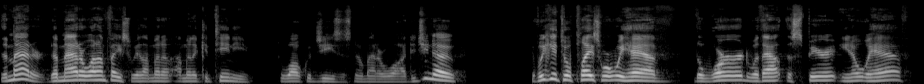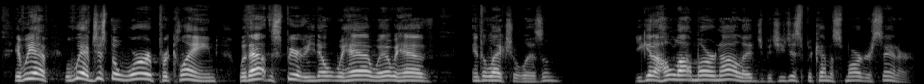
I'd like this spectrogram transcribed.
Doesn't matter. Doesn't matter what I'm faced with. I'm going to I'm going to continue to walk with Jesus no matter what. Did you know if we get to a place where we have the word without the spirit, you know what we have? If we have if we have just the word proclaimed without the spirit, you know what we have? Well, we have intellectualism. You get a whole lot more knowledge, but you just become a smarter sinner.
